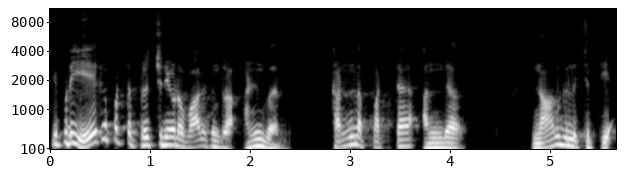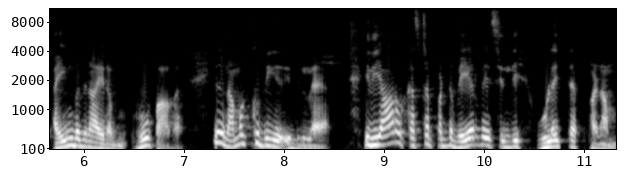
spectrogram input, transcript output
இப்படி ஏகப்பட்ட பிரச்சனையோட வாழுகின்ற அன்வர் கண்ணில் பட்ட அந்த நான்கு லட்சத்தி ஐம்பதினாயிரம் ரூபாவை. இது நமக்கு இது இல்லை. இது யாரோ கஷ்டப்பட்டு வியர்வை சிந்தி உழைத்த பணம்.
